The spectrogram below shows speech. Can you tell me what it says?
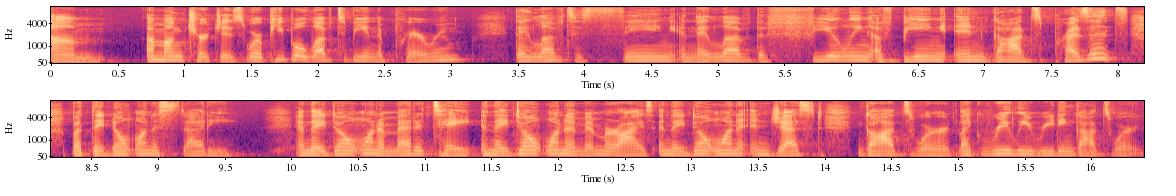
um, among churches where people love to be in the prayer room. They love to sing and they love the feeling of being in God's presence, but they don't want to study and they don't want to meditate and they don't want to memorize and they don't want to ingest God's word, like really reading God's word.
